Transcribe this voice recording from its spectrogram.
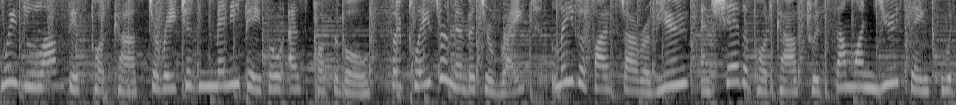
We'd love this podcast to reach as many people as possible. So please remember to rate, leave a five star review, and share the podcast with someone you think would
